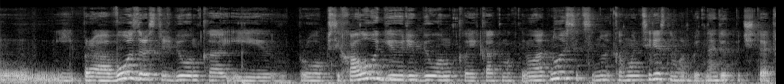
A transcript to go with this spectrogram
и про возраст ребенка, и про психологию ребенка, и как мы к нему относимся. Ну и кому интересно, может быть, найдет, почитает.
